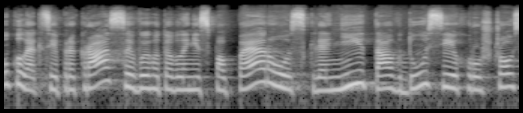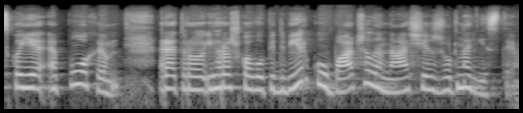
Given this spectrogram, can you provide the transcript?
У колекції прикраси виготовлені з паперу, скляні та в дусі хрущовської епохи. Ретро-іграшкову підбірку бачили наші журналісти.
